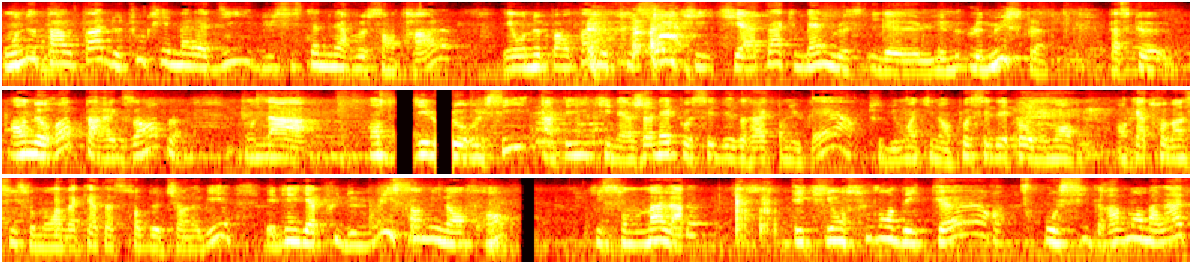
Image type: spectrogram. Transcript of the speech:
On ne parle pas de toutes les maladies du système nerveux central et on ne parle pas de toutes celles qui, attaquent même le, le- le- le muscle. Parce que en Europe, par exemple, on a en Biélorussie, un pays qui n'a jamais possédé de réacteur nucléaire, tout du moins qui n'en possédait pas au moment, en 86, au moment de la catastrophe de Tchernobyl, eh bien il y a plus de 800 000 enfants qui sont malades et qui ont souvent des cœurs aussi gravement malades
